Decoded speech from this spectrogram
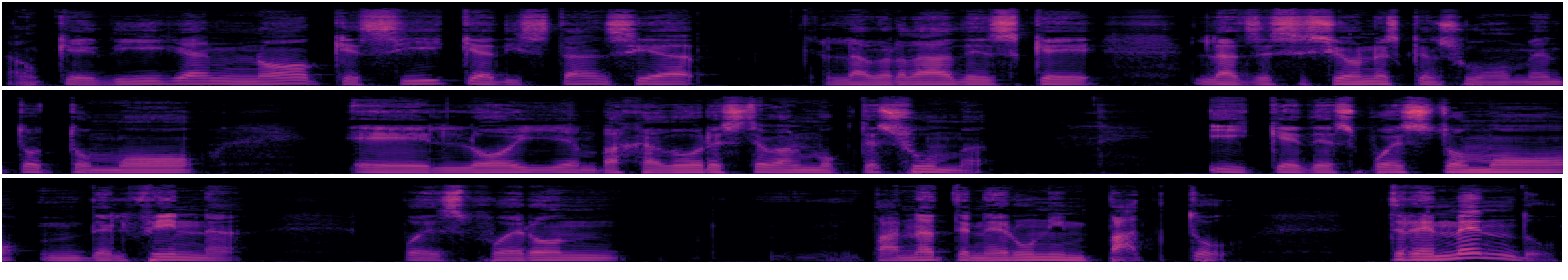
Aunque digan no, que sí, que a distancia, la verdad es que las decisiones que en su momento tomó el hoy embajador Esteban Moctezuma y que después tomó Delfina, pues fueron, van a tener un impacto tremendo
